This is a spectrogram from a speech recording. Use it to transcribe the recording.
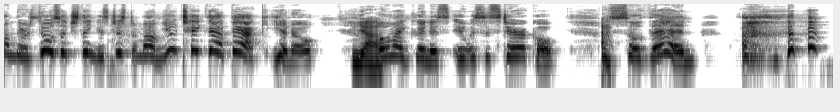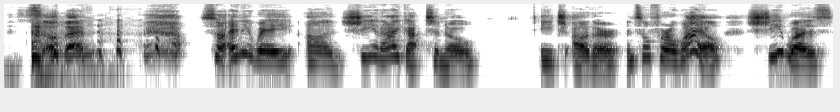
mom. There's no such thing as just a mom. You take that back, you know. yeah. Oh my goodness, it was hysterical. So then, so then, so anyway, uh, she and I got to know each other, and so for a while, she was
